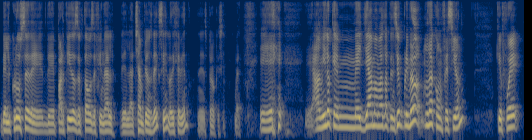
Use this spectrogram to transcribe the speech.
del cruce de, de partidos de octavos de final de la Champions League. ¿Sí? ¿Lo dije bien? Eh, espero que sí. Bueno, eh, a mí lo que me llama más la atención, primero, una confesión, que fue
